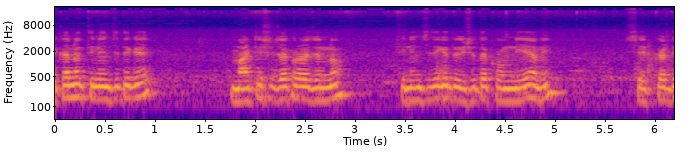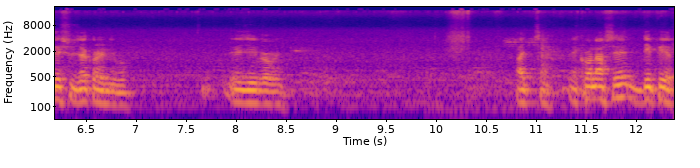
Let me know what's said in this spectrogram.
এখানেও তিন ইঞ্চি থেকে মাটি সোজা করার জন্য তিন ইঞ্চি থেকে দুই সুতা কম নিয়ে আমি শেপ দিয়ে সোজা করে নিব। এই যেভাবে আচ্ছা এখন আসে ডিপের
